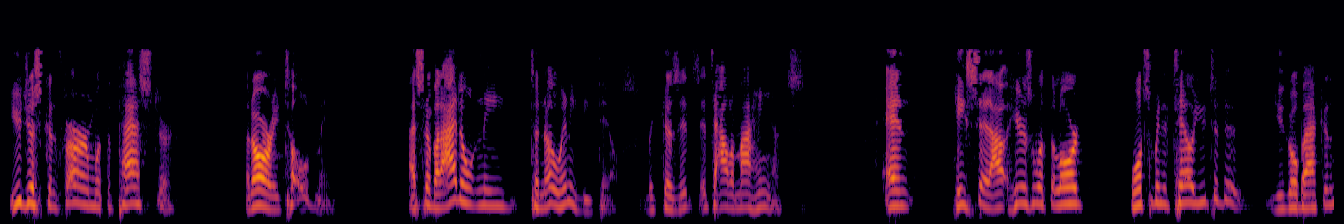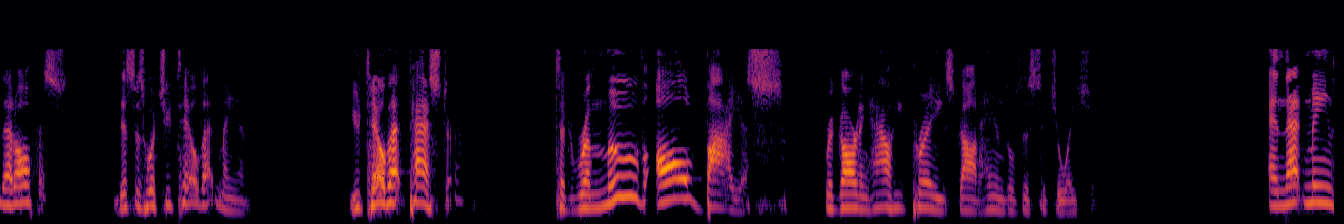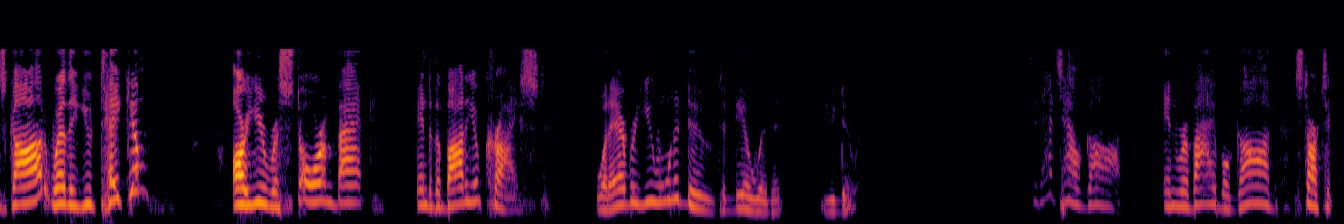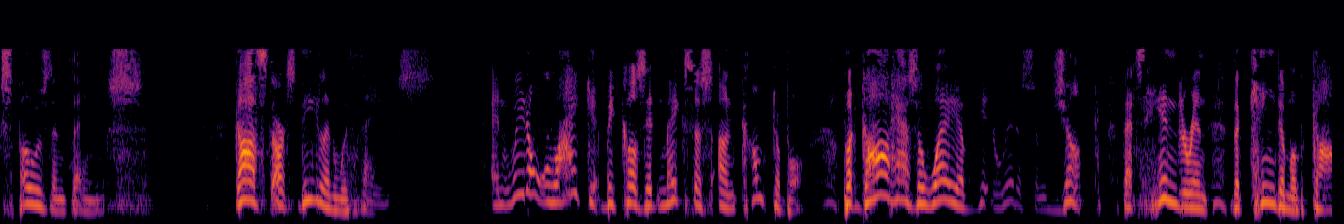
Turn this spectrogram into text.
you just confirmed what the pastor had already told me. I said, But I don't need to know any details because it's, it's out of my hands. And he said, Here's what the Lord wants me to tell you to do. You go back into that office. This is what you tell that man. You tell that pastor to remove all bias regarding how he prays God handles this situation. And that means, God, whether you take him or you restore him back into the body of Christ, whatever you want to do to deal with it, you do it. See, that's how God, in revival, God starts exposing things. God starts dealing with things. And we don't like it because it makes us uncomfortable. But God has a way of getting rid of some junk that's hindering the kingdom of God.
